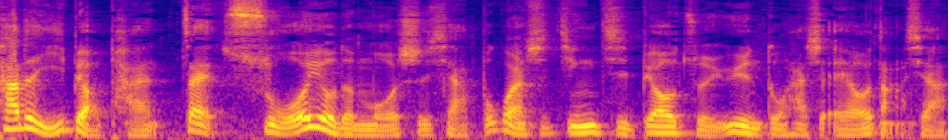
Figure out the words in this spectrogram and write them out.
它的仪表盘在所有的模式下，不管是经济、标准、运动还是 L 档下，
